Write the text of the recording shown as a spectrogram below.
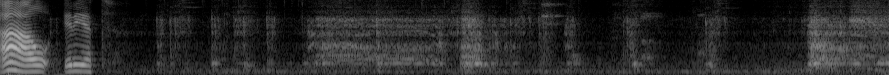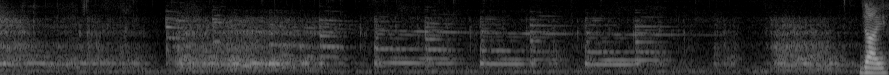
Ow, idiot. Die.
